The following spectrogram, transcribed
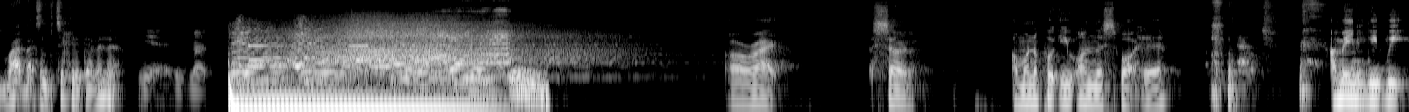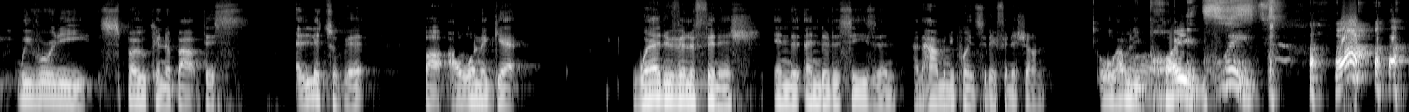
right backs in particular go, in it. Yeah, it was mad. All right. So I'm going to put you on the spot here. Ouch. I mean, we, we, we've already spoken about this a little bit, but I want to get where do Villa finish in the end of the season and how many points do they finish on? Oh, how many oh, points? Points.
